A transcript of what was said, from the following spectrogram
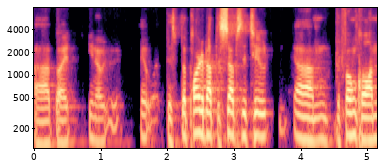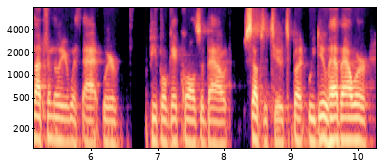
Uh, But, you know, it- this, the part about the substitute, um, the phone call, I'm not familiar with that, where people get calls about substitutes, but we do have our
